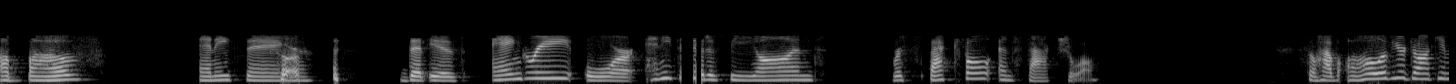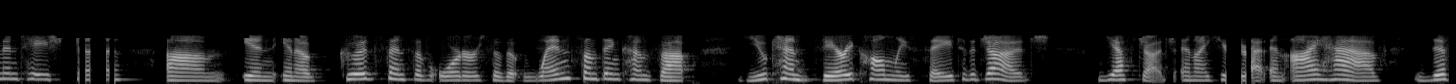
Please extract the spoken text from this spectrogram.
above anything Sure. that is angry or anything that is beyond respectful and factual. So have all of your documentation um, in in a good sense of order so that when something comes up, you can very calmly say to the judge, yes, judge, and I hear that, and I have this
